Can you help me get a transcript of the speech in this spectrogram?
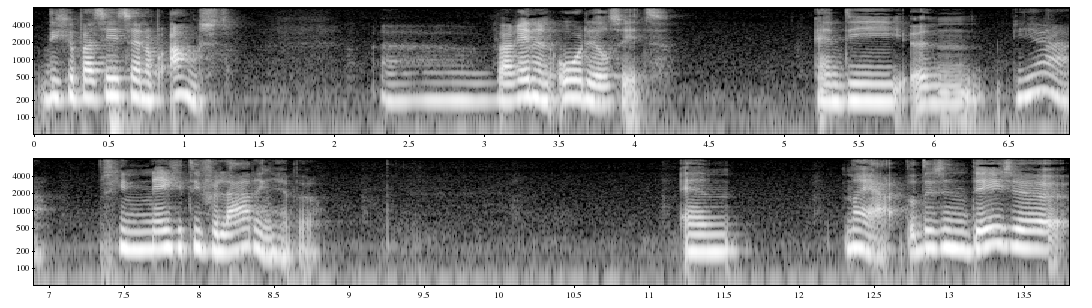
die gebaseerd zijn op angst. Uh, waarin een oordeel zit. En die een, ja, misschien een negatieve lading hebben. En nou ja, dat is in deze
